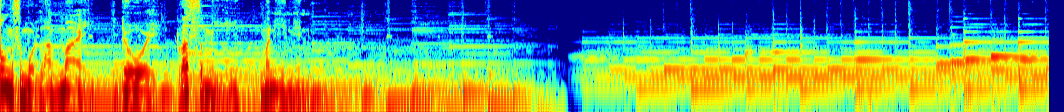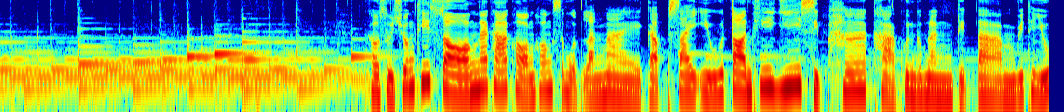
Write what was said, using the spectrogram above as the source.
ห้องสมุดหลังใหม่ โดยรัศมีมณีนิน เข้าสู่ช่วงที่ 2 นะคะ ของห้องสมุดหลังใหม่กับไซอิ๋วตอนที่ 25 ค่ะ คุณกำลังติดตามวิทยุ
